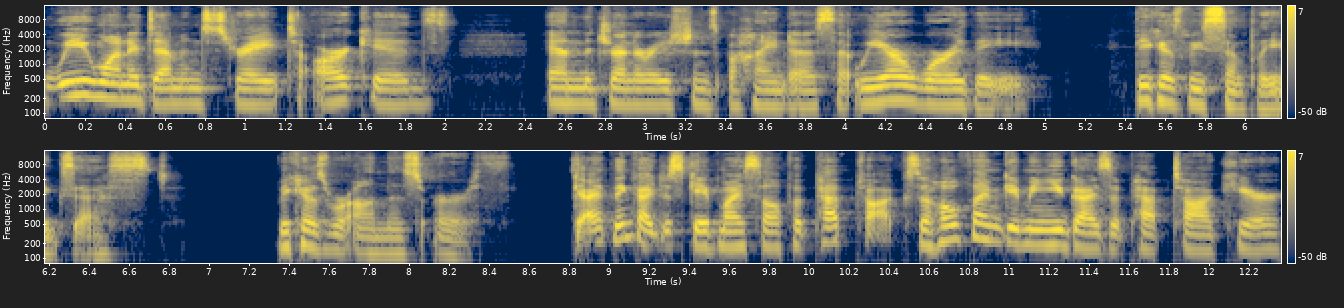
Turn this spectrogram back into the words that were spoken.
We want to demonstrate to our kids and the generations behind us that we are worthy because we simply exist, because we're on this earth. I think I just gave myself a pep talk. So hopefully I'm giving you guys a pep talk here.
